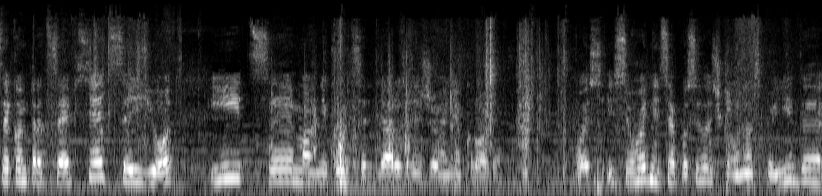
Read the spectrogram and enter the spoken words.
це контрацепція, це йод і це магнікурцель для розріджування крові. Ось і сьогодні ця посилочка у нас поїде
